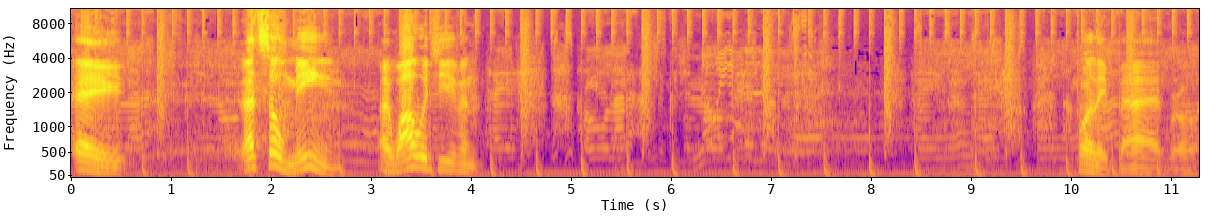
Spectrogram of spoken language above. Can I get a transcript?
hey, that's so mean. Like, why would you even? Boy, they bad, bro.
